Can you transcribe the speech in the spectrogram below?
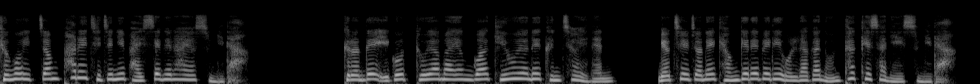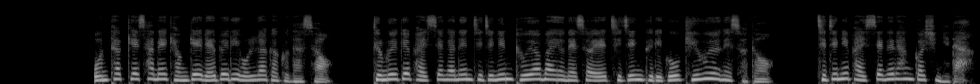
규모 2.8의 지진이 발생을 하였습니다. 그런데 이곳 도야마현과 기후현의 근처에는 며칠 전에 경계 레벨이 올라간 온타케산이 있습니다. 온타케산의 경계 레벨이 올라가고 나서 드물게 발생하는 지진인 도야마현에서의 지진 그리고 기후현에서도 지진이 발생을 한 것입니다.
